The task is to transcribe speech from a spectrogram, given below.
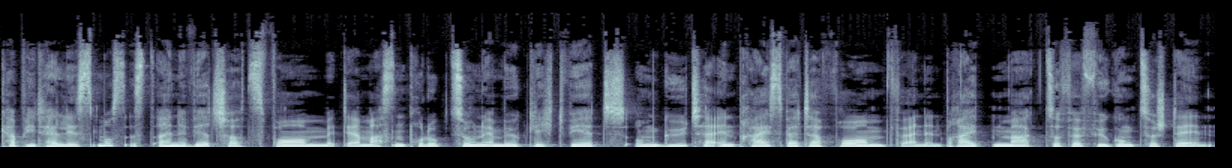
Kapitalismus ist eine Wirtschaftsform, mit der Massenproduktion ermöglicht wird, um Güter in preiswerter Form für einen breiten Markt zur Verfügung zu stellen.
